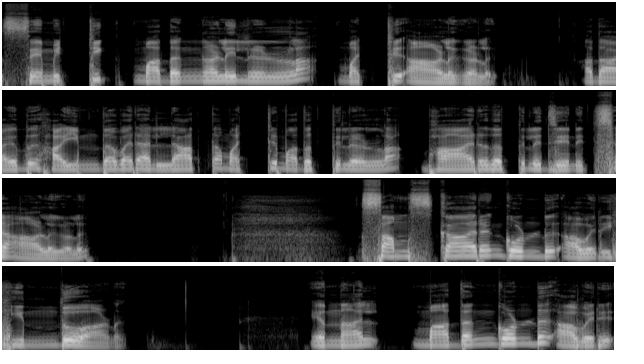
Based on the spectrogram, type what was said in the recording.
സെമിറ്റിക് മതങ്ങളിലുള്ള മറ്റ് ആളുകൾ അതായത് ഹൈന്ദവരല്ലാത്ത മറ്റ് മതത്തിലുള്ള ഭാരതത്തിൽ ജനിച്ച ആളുകൾ സംസ്കാരം കൊണ്ട് അവർ ഹിന്ദുവാണ്. എന്നാൽ മതം കൊണ്ട് അവർ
